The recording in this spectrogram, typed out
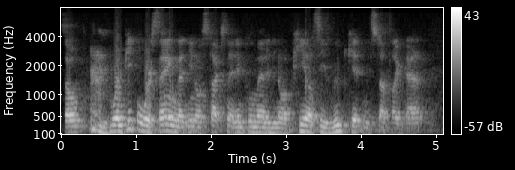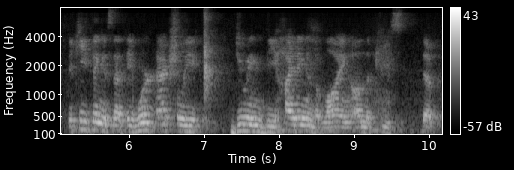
So when people were saying that, you know, Stuxnet implemented, you know, a PLC rootkit and stuff like that, the key thing is that they weren't actually doing the hiding and the lying on the piece, the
